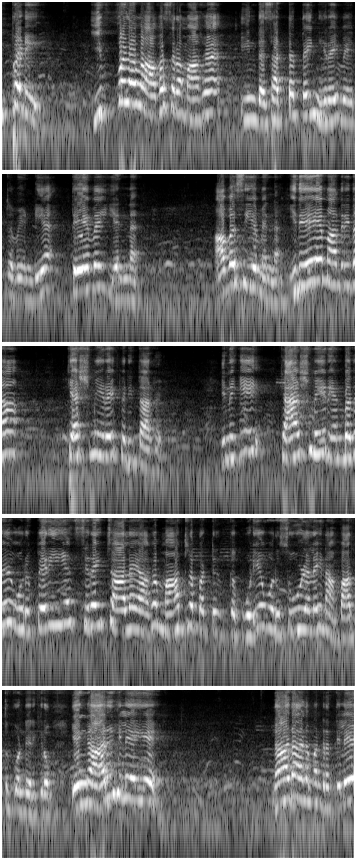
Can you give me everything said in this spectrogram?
இப்படி இவ்வளவு அவசரமாக இந்த சட்டத்தை நிறைவேற்ற வேண்டிய தேவை என்ன? அவசியம் என்ன? இதே மாதிரி தான் காஷ்மீரை பிரித்தார்கள். இன்னைக்கு காஷ்மீர் என்பது ஒரு பெரிய சிறைச்சாலையாக மாற்றப்பட்டிருக்கக்கூடிய ஒரு சூழலை நாம் பார்த்து கொண்டிருக்கிறோம். எங்க அருகிலேயே நாடாளுமன்றத்திலே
